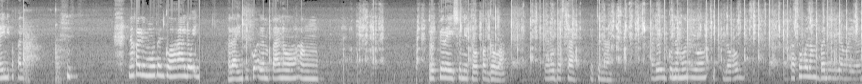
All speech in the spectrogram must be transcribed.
ay, hindi pa pala. Nakalimutan ko haluin. Wala, hindi ko alam paano ang preparation nito paggawa. Pero basta, ito na. Haluin ko na muna yung itlog. Kaso walang vanilya ngayon.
